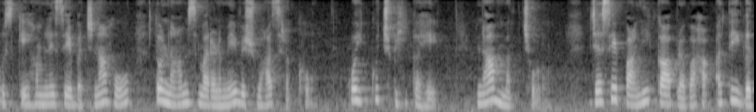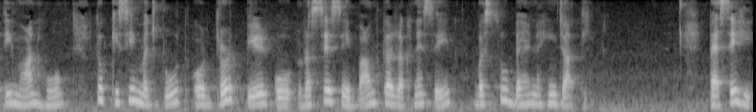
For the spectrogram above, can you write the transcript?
उसके हमले से बचना हो तो नाम स्मरण में विश्वास रखो। कोई कुछ भी कहे, नाम मत छोड़ो। जैसे पानी का प्रवाह अति गतिमान हो तो किसी मज़बूत और दृढ़ पेड़ को रस्से से बाँध कर रखने से वस्तु बह नहीं जाती। वैसे ही,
